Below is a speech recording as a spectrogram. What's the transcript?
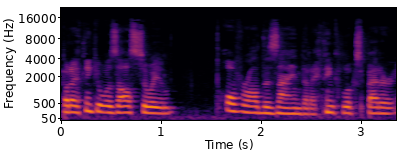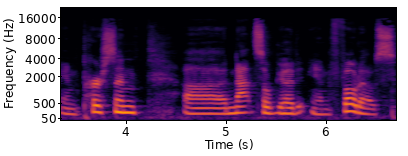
but I think it was also a overall design that I think looks better in person, uh, not so good in photos.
